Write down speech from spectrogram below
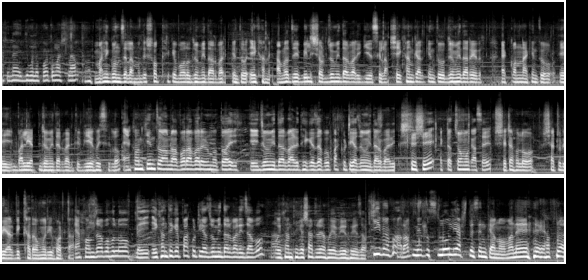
আসলে জীবনে প্রথম আসলাম। মানিকগঞ্জ জেলার মধ্যে সব থেকে বড় জমিদার বাড়ি কিন্তু এখানে। আমরা যে বিলশ্বর জমিদার বাড়ি গিয়েছিলাম সেখানকার কিন্তু জমিদারের এক কন্যা কিন্তু এই বালিয়াট জমিদার বাড়িতে বিয়ে হয়েছিল। এখন কিন্তু আমরা বরাবরের মতোই এই জমিদার বাড়ি থেকে যাব পাকুটিয়া জমিদার বাড়ি। শেষে একটা চমক আছে সেটা হলো সাটুরিয়ার বিখ্যাত মুড়ি ভর্তা। এখন যাব হলো এই এখান থেকে পাকুটিয়া জমিদার বাড়ি যাব ওইখান থেকে সাটুরিয়া হয়ে বের হয়ে যাব। কি ব্যাপার? আপনি এত স্লোলি আসতেছেন কেন? মানে আপনার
